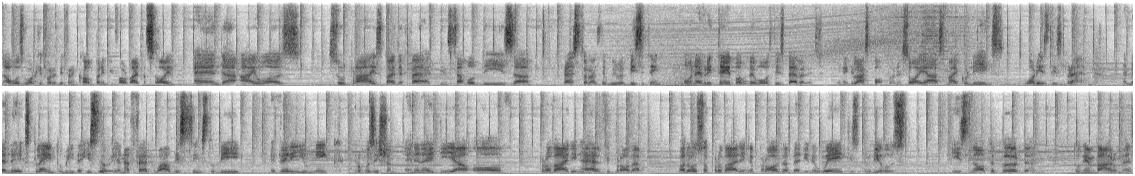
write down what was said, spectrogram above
I was working for a different company before Vitasoy, and uh, I was surprised by the fact in some of these uh, restaurants that we were visiting, on every table there was this beverage in a glass bottle. And so I asked my colleagues, what is this brand? And then they explained to me the history, and I felt, wow, this seems to be a very unique proposition and an idea of providing a healthy product, but also providing a product that, in a way it is produced, is not a burden to the environment.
